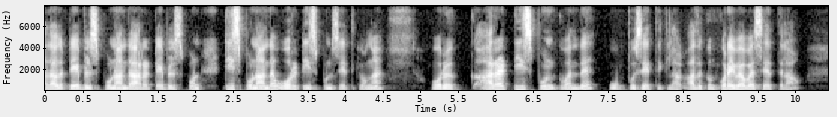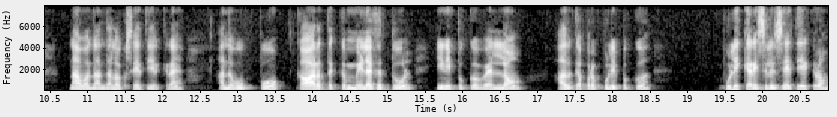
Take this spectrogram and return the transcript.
அதாவது டேபிள் ஸ்பூனாக இருந்தால் அரை டேபிள் ஸ்பூன் டீஸ்பூனாக இருந்தால் ஒரு டீஸ்பூன் சேர்த்துக்கோங்க. ஒரு அரை டீஸ்பூனுக்கு வந்து உப்பு சேர்த்துக்கலாம். அதுக்கும் குறைவாகவே சேர்த்துலாம். நான் வந்து அந்த அளவுக்கு சேர்த்திருக்கிறேன். அந்த உப்பு காரத்துக்கு மிளகுத்தூள் இனிப்புக்கு வெல்லம் அதுக்கப்புறம் புளிப்புக்கு புளிக்கரைசலும் சேர்த்திருக்கிறோம்.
